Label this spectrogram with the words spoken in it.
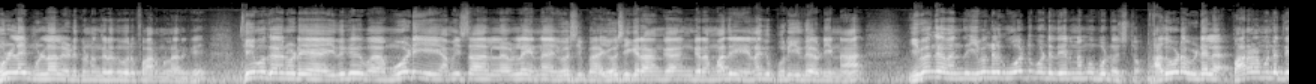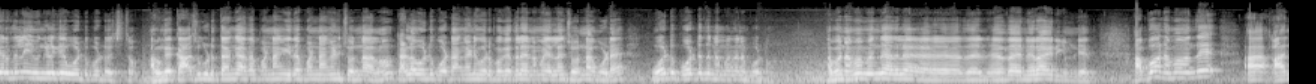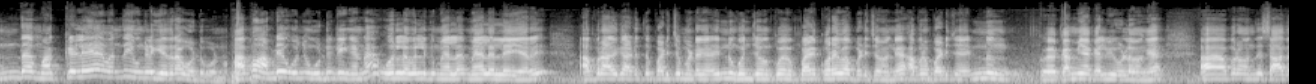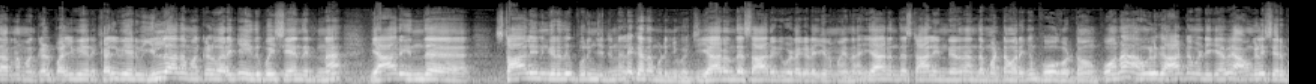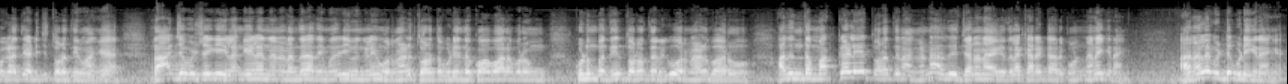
முல்லை முள்ளால் எடுக்கணுங்கிறது ஒரு ஃபார்முலா இருக்குது திமுகவினுடைய இதுக்கு மோடி அமித்ஷா லெவலில் என்ன யோசிப்ப யோசிக்கிறாங்கங்கிற மாதிரி எனக்கு புரியுது அப்படின்னா இவங்க வந்து இவங்களுக்கு ஓட்டு போட்ட தேர்தலமும் போட்டு வச்சிட்டோம். அதோட விடலை. பாராளுமன்ற தேர்தலையும் இவங்களுக்கே ஓட்டு போட்டு வச்சிட்டோம். அவங்க காசு கொடுத்தாங்க அதை பண்ணாங்க இதை பண்ணாங்கன்னு சொன்னாலும் கள்ள ஓட்டு போட்டாங்கன்னு ஒரு பக்கத்தில் நம்ம எல்லாம் சொன்னால் கூட ஓட்டு போட்டது நம்ம தானே போட்டோம். அப்போ நம்ம வந்து அதில் அதை அதை நிராகரிக்க முடியாது. அப்போ நம்ம வந்து அந்த மக்களே வந்து இவங்களுக்கு எதிராக ஓட்டு போடணும். அப்போ அப்படியே கொஞ்சம் விட்டுட்டிங்கன்னா ஒரு லெவலுக்கு மேலே மேலே லேயரு அப்புறம் அதுக்கு அடுத்து படித்த மட்டும் இன்னும் கொஞ்சம் குறைவாக படித்தவங்க அப்புறம் படித்த இன்னும் கம்மியாக கல்வி உள்ளவங்க அப்புறம் வந்து சாதாரண மக்கள் பல்வேறு கல்வி அறிவு இல்லாத மக்கள் வரைக்கும் இது போய் சேர்ந்துட்டுனா யார் இந்த ஸ்டாலின்ங்கிறது புரிஞ்சிட்டுனாலே கதை முடிஞ்சு போச்சு. யார் இந்த சாருக்கு விட கிடைக்கிற மாதிரி தான்? யார் இந்த ஸ்டாலின்ங்கிறது அந்த மட்டம் வரைக்கும் போகட்டும். போனால் அவங்களுக்கு ஆட்டோமேட்டிக்காகவே அவங்களே செருப்பு கலத்தை அடித்து துரத்திடுவாங்க ராஜபக்ஷக்கு இலங்கையில் என்ன நடந்தது அதே மாதிரி இவங்களையும் ஒரு நாள் துரத்தக்கூடிய இந்த கோபாலபுரம் குடும்பத்தையும் துரத்துறதுக்கு ஒரு நாள் வரும். அது இந்த மக்களே துரத்துனாங்கன்னா அது ஜனநாயகத்தில் கரெக்டாக இருக்கும்னு நினைக்கிறாங்க. அதனால் விட்டு பிடிக்கிறாங்க.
